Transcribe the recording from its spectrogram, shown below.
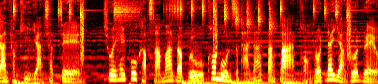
การขับขี่อย่างชัดเจน ช่วยให้ผู้ขับสามารถรับรู้ข้อมูลสถานะต่างๆ ของรถได้อย่างรวดเร็ว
